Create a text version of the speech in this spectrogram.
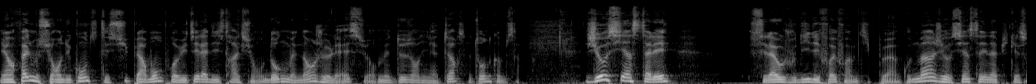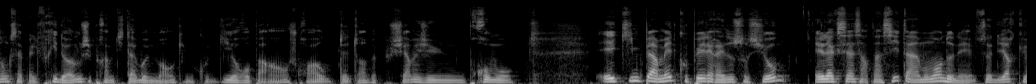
Et en fait, je me suis rendu compte que c'était super bon pour éviter la distraction. Donc maintenant, je laisse sur mes deux ordinateurs, ça tourne comme ça. J'ai aussi installé, c'est là où je vous dis, des fois, il faut un petit peu un coup de main. J'ai aussi installé une application qui s'appelle Freedom. J'ai pris un petit abonnement qui me coûte 10 euros par an, je crois, ou peut-être un peu plus cher, mais j'ai eu une promo et qui me permet de couper les réseaux sociaux et l'accès à certains sites à un moment donné. C'est-à-dire que,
